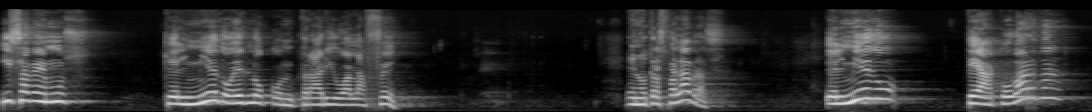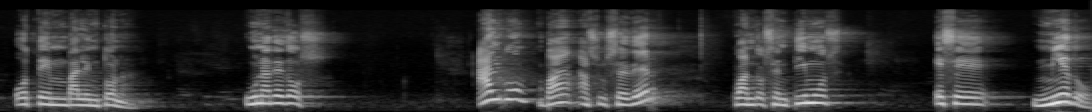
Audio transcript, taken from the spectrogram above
Y sabemos que el miedo es lo contrario a la fe. En otras palabras, el miedo te acobarda o te envalentona. Una de dos. Algo va a suceder cuando sentimos ese miedo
